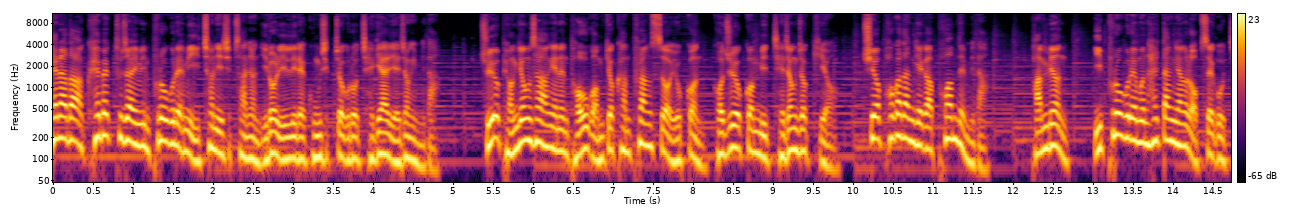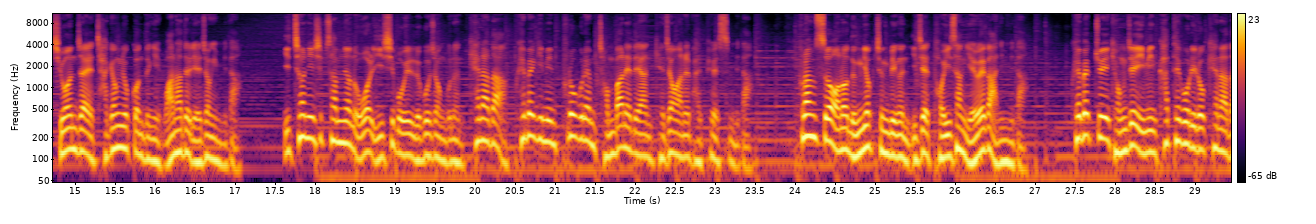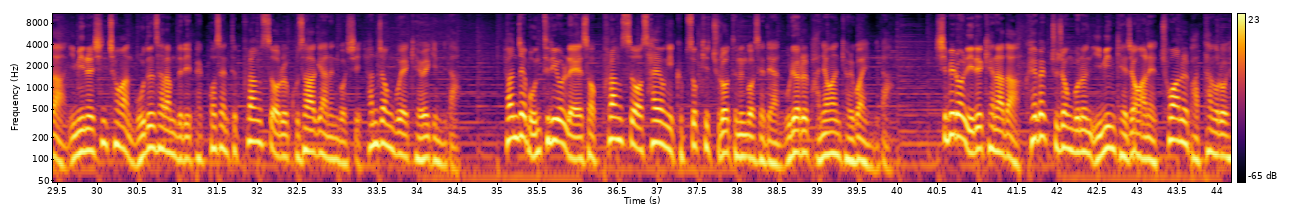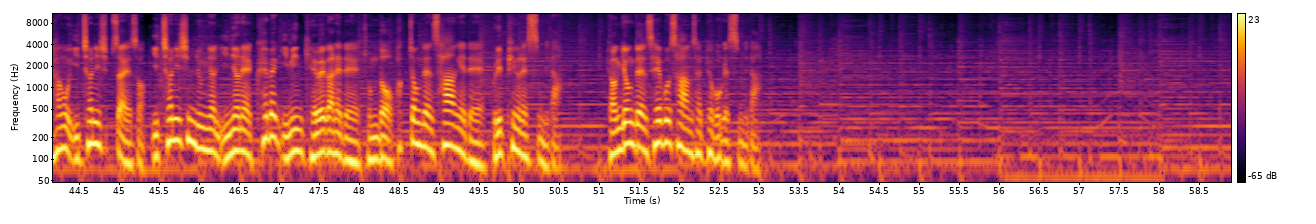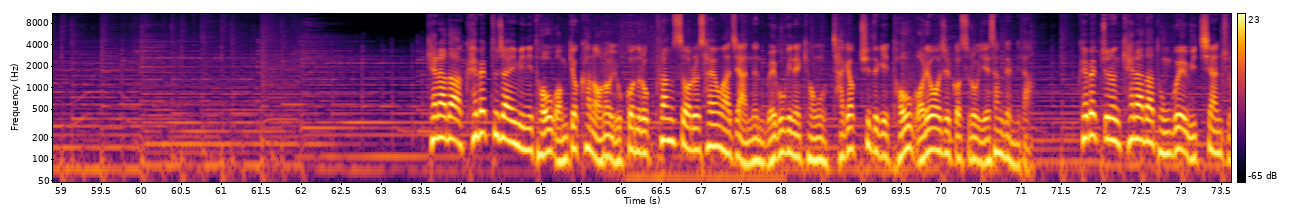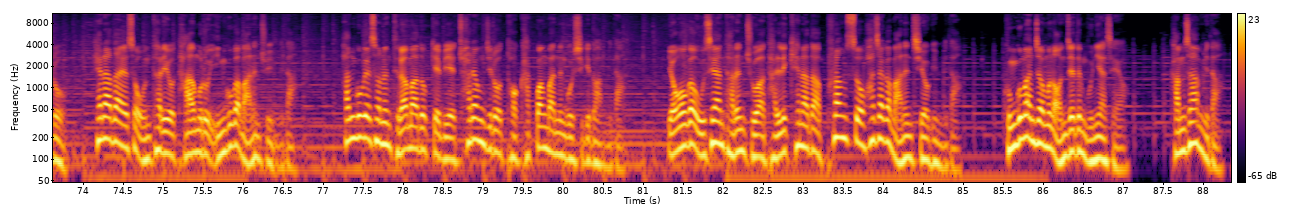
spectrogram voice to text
캐나다 퀘벡 투자이민 프로그램이 2024년 1월 1일에 공식적으로 재개할 예정입니다. 주요 변경 사항에는 더욱 엄격한 프랑스어 요건, 거주 요건 및 재정적 기여, 취업 허가 단계가 포함됩니다. 반면 이 프로그램은 할당량을 없애고 지원자의 자격 요건 등이 완화될 예정입니다. 2023년 5월 25일 르고 정부는 캐나다 퀘벡 이민 프로그램 전반에 대한 개정안을 발표했습니다. 프랑스어 언어 능력 증빙은 이제 더 이상 예외가 아닙니다. 퀘벡주의 경제 이민 카테고리로 캐나다 이민을 신청한 모든 사람들이 100% 프랑스어를 구사하게 하는 것이 현 정부의 계획입니다. 현재 몬트리올 내에서 프랑스어 사용이 급속히 줄어드는 것에 대한 우려를 반영한 결과입니다. 11월 1일 캐나다 퀘벡 주정부는 이민 개정안의 초안을 바탕으로 향후 2024에서 2026년 2년의 퀘벡 이민 계획안에 대해 좀 더 확정된 사항에 대해 브리핑을 했습니다. 변경된 세부 사항 살펴보겠습니다. 캐나다 퀘벡 투자이민이 더욱 엄격한 언어 요건으로 프랑스어를 사용하지 않는 외국인의 경우 자격 취득이 더욱 어려워질 것으로 예상됩니다. 퀘벡주는 캐나다 동부에 위치한 주로 캐나다에서 온타리오 다음으로 인구가 많은 주입니다. 한국에서는 드라마 도깨비의 촬영지로 더 각광받는 곳이기도 합니다. 영어가 우세한 다른 주와 달리 캐나다 프랑스어 화자가 많은 지역입니다. 궁금한 점은 언제든 문의하세요. 감사합니다.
